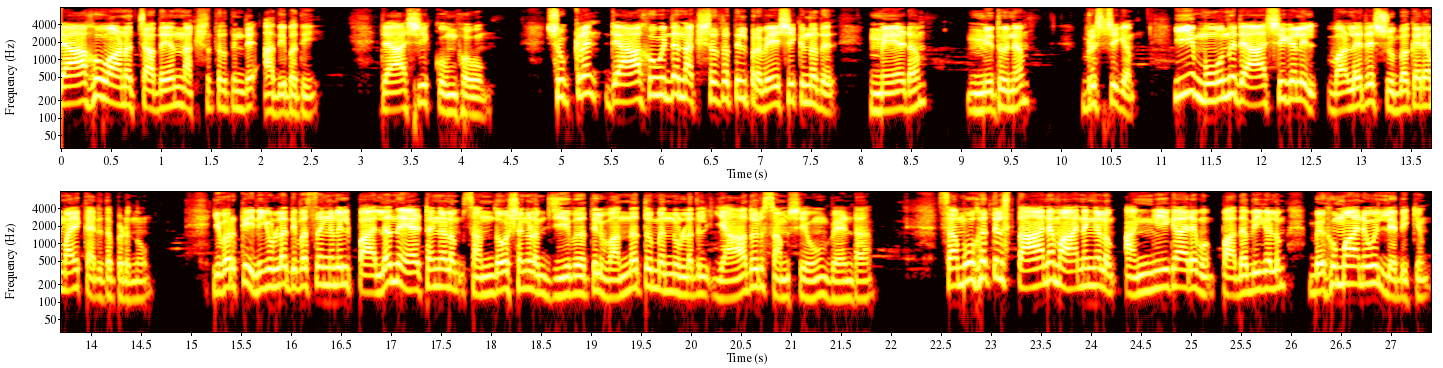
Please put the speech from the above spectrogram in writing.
രാഹുവാണ് ചതയം നക്ഷത്രത്തിന്റെ അധിപതി. രാശി കുംഭവും. ശുക്രൻ രാഹുവിന്റെ നക്ഷത്രത്തിൽ പ്രവേശിക്കുന്നത് മേടം മിഥുനം വൃശ്ചികം. ഈ മൂന്ന് രാശികളിൽ വളരെ ശുഭകരമായി കരുതപ്പെടുന്നു. ഇവർക്ക് ഇനിയുള്ള ദിവസങ്ങളിൽ പല നേട്ടങ്ങളും സന്തോഷങ്ങളും ജീവിതത്തിൽ വന്നെത്തുമെന്നുള്ളതിൽ യാതൊരു സംശയവും വേണ്ട. സമൂഹത്തിൽ സ്ഥാനമാനങ്ങളും അംഗീകാരവും പദവികളും ബഹുമാനവും ലഭിക്കും.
